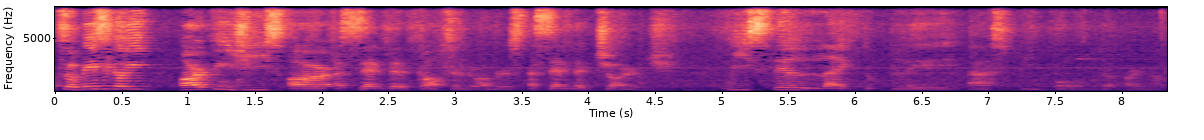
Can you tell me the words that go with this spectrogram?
So basically, RPGs are ascended cops and robbers, ascended charge. We still like to play as people that are not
